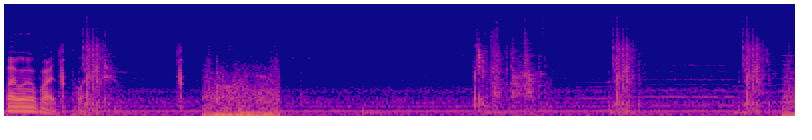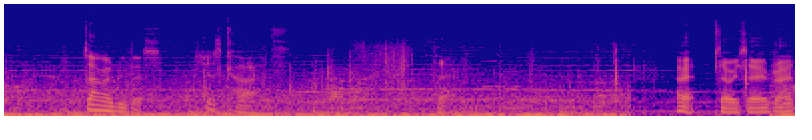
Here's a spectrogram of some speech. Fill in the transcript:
But will buy the plate. So I'm gonna do this. Just cause. So. Okay, so we saved, right?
